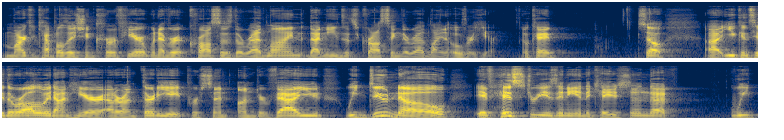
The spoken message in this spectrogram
market capitalization curve here, whenever it crosses the red line, that means it's crossing the red line over here. Okay, so uh, you can see that we're all the way down here at around 38% undervalued. We do know, if history is any indication, that we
